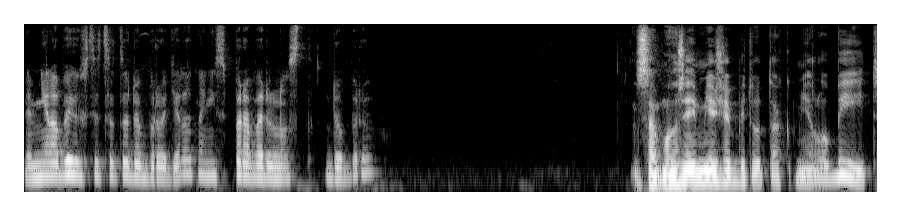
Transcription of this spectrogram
Neměla by justice to dobro dělat, ani spravedlnost dobro? Samozřejmě, že by to tak mělo být.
